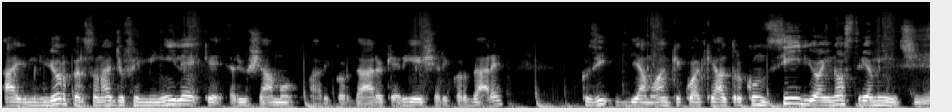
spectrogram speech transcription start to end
ha il miglior personaggio femminile che riusciamo a ricordare, che riesce a ricordare? Così diamo anche qualche altro consiglio ai nostri amici.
